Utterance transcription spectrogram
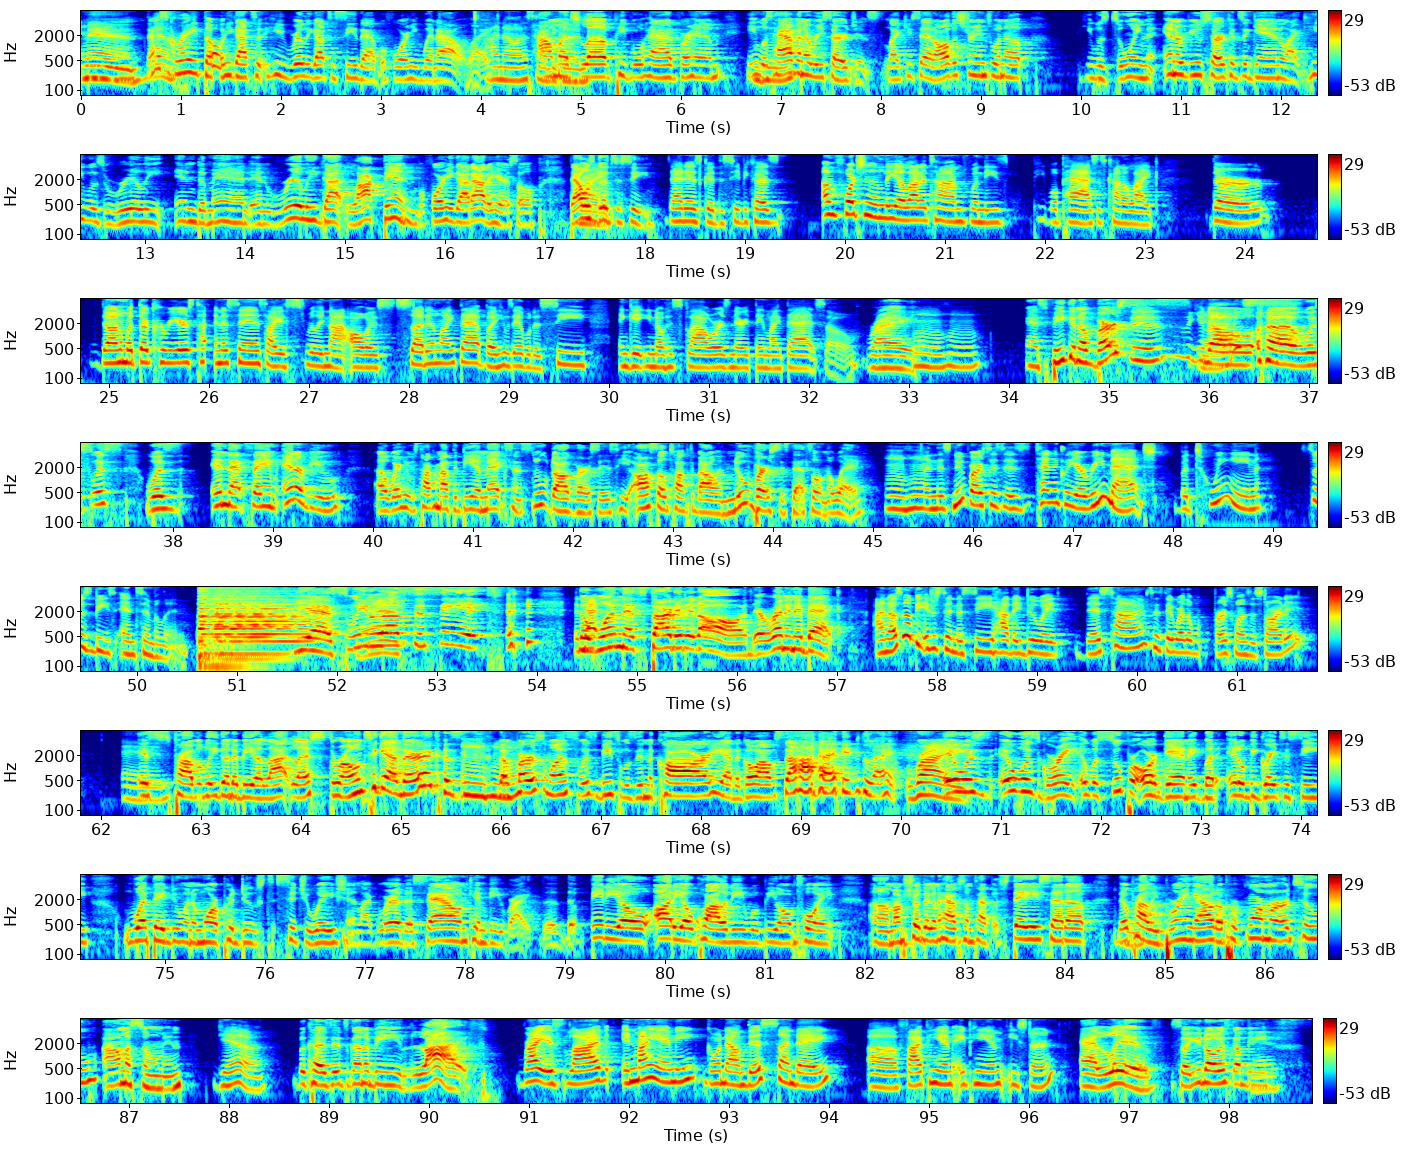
And Man, then- that's yeah. great though. He got to he really got to see that before he went out. Like I know, how much good. Mm-hmm. love people had for him. He was having a resurgence. Like you said, all the streams went up. He was doing the interview circuits again. Like he was really in demand and really got locked in before he got out of here. So that was good to see. That is good to see because unfortunately, a lot of times when these people pass, it's kind of like they're done with their careers in a sense. Like it's really not always sudden like that, but he was able to see and get, you know, his flowers and everything like that. So Right. And speaking of Verzuz, you know, Yes. uh, was Swizz was in that same interview uh, where he was talking about the DMX and Snoop Dogg Verzuz. He also talked about a new Verzuz that's on the way. Mhm. and this new Verzuz is technically a rematch between Swizz Beatz and Timbaland. Yes, we Yes. love to see it. the that- one that started it all. They're running it back. I know it's gonna be interesting to see how they do it this time since they were the first ones that started. And It's probably going to be a lot less thrown together because Mm-hmm. the first one, Swizz Beatz, was in the car. He had to go outside. like, Right. It was it was great. It was super organic, but it'll be great to see what they do in a more produced situation, like where the sound can be right, the the video, audio quality will be on point. Um, I'm sure they're gonna have some type of stage set up. They'll Mm-hmm. probably bring out a performer or two. I'm assuming yeah. because it's gonna be live. Right, it's live in Miami, going down this Sunday, uh, 5 p.m., 8 p.m. Eastern. at Live. So you know it's gonna be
